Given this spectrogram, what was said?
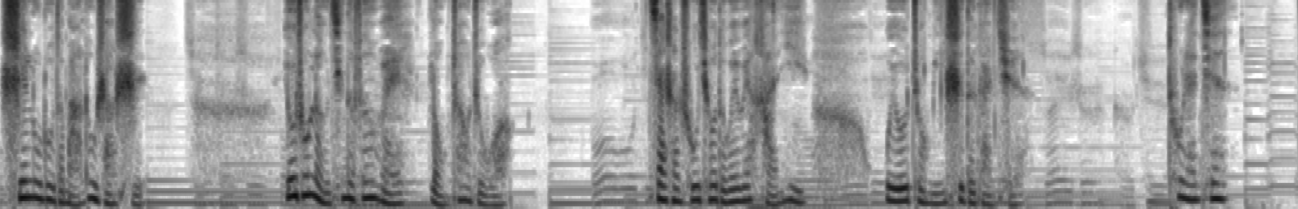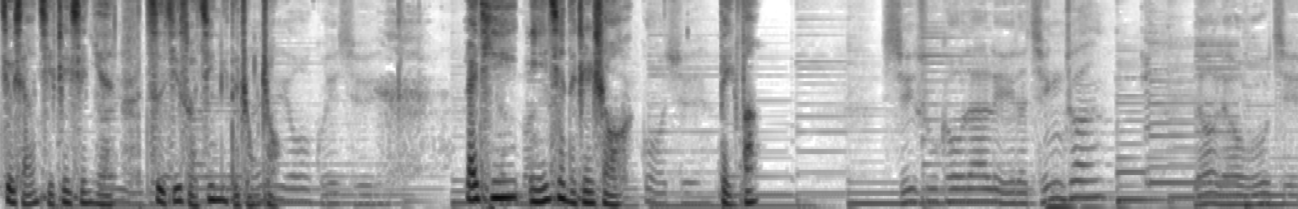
湿漉漉的马路上时，有种冷清的氛围笼罩着我，加上初秋的微微寒意，我有种迷失的感觉。突然间，就想起这些年自己所经历的种种，来听倪健的这首《北方》。细数口袋里的青春，寥寥无几。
